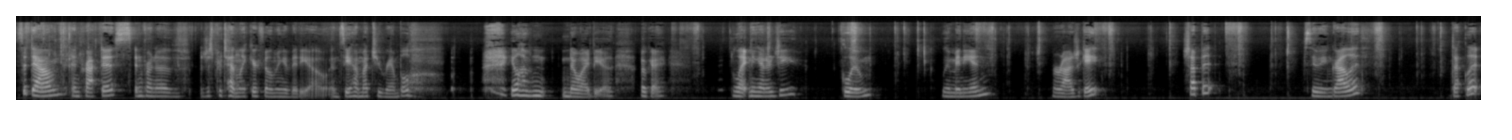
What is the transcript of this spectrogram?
sit down and practice in front of, just pretend like you're filming a video and see how much you ramble. You'll have no idea. Okay. Lightning Energy, Gloom, Lumineon, Mirage Gate, Shuppet, Hisuian Growlithe, Ducklett,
